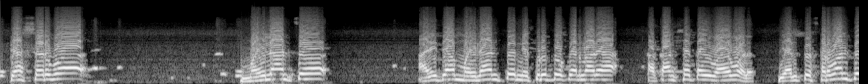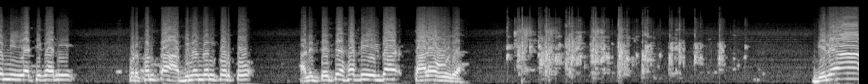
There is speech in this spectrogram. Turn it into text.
त्या सर्व महिलांचं आणि त्या महिलांचं नेतृत्व करणाऱ्या आकांक्षाताई वायवळ यांचं सर्वांचं मी या ठिकाणी प्रथमतः अभिनंदन करतो. आणि त्याच्यासाठी एकदा टाळ्या होऊ द्या. गेल्या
